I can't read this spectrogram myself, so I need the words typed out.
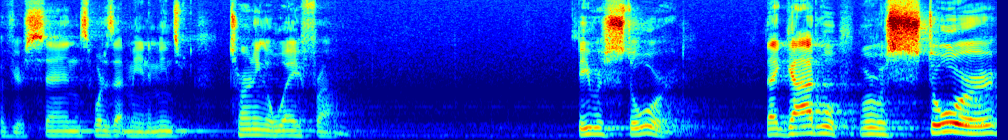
of your sins. What does that mean? It means turning away from. Be restored. That God will, will restore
